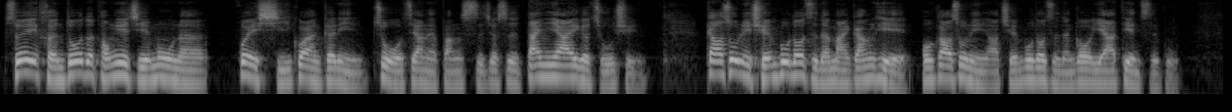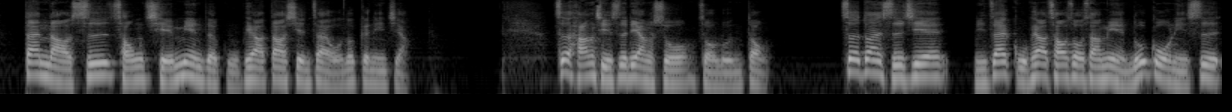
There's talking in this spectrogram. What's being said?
所以很多的同业节目呢会习惯跟你做这样的方式，就是单压一个族群，告诉你全部都只能买钢铁，或告诉你啊全部都只能够压电子股。但老师从前面的股票到现在，我都跟你讲，这行情是量缩走轮动，这段时间你在股票操作上面，如果你是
